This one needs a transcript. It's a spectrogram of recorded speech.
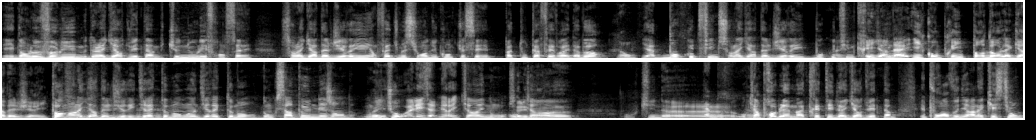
et dans le volume de la guerre du Vietnam, que nous, les Français, sur la guerre d'Algérie. En fait, je me suis rendu compte que c'est pas tout à fait vrai. D'abord, il y a beaucoup de films sur la guerre d'Algérie, beaucoup de films Et il critiques. y en a, y compris pendant la guerre d'Algérie. Pendant la guerre d'Algérie, directement ou indirectement. Donc c'est un peu une légende. On Oui. dit toujours, Ouais, les Américains, ils n'ont aucun, euh, aucune, euh, Tabou. aucun problème à traiter de la guerre du Vietnam. Et pour en revenir à la question,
